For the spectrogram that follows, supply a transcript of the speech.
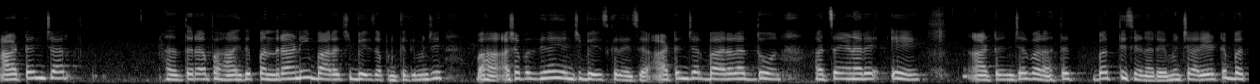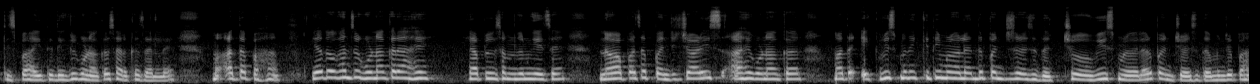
आठ आणि चार. तर पहा इथे पंधरा आणि बाराची बेरीज आपण केली म्हणजे पहा अशा पद्धतीने यांची बेरीज करायचं आहे. आठ आणि चार बाराला दोन ह्याचा येणार आहे एक आठ आणि चार बारा तर बत्तीस येणार आहे. म्हणजे मग चार आठ बत्तीस. पहा इथे देखील गुणाकार सारखं चाललं आहे मग आता पहा या दोघांचा गुणाकार आहे हे आपल्याला समजून घ्यायचं आहे नवापाचा पंचेचाळीस आहे गुणाकार. मग आता एकवीसमध्ये किती मिळवल्यानंतर पंचेचाळीस येतं. चोवीस मिळवल्यावर पंचेचाळीस येतं. म्हणजे पहा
